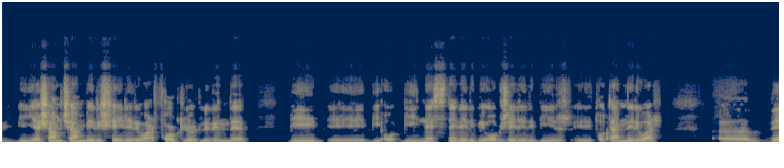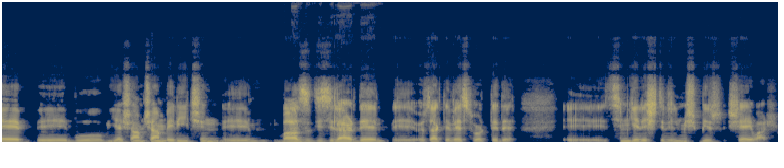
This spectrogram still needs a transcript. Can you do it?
bir yaşam çemberi şeyleri var folklorlarında. Bir, e, bir, bir nesneleri, bir objeleri, bir e, totemleri var. Ve e, bu yaşam çemberi için e, bazı dizilerde e, özellikle Westworld'de de e, simgeleştirilmiş bir şey var.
